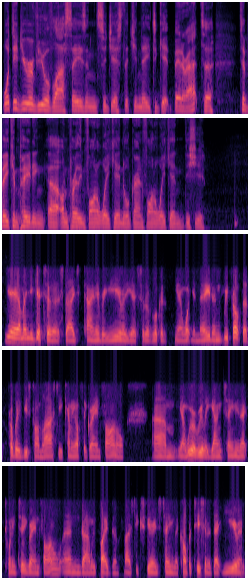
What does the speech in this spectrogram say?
What did your review of last season suggest that you need to get better at to to be competing uh, on prelim final weekend or grand final weekend this year? Yeah, I mean, you get to a stage, Kane, every year where you sort of look at you know what you need, and we felt that probably this time last year, coming off the grand final, um, you know, we were a really young team in that 22 grand final, and uh, we played the most experienced team in the competition at that year, and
